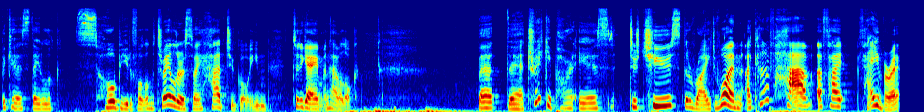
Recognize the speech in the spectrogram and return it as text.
because they look so beautiful on the trailer, so I had to go in to the game and have a look. But the tricky part is to choose the right one. I kind of have a favorite.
